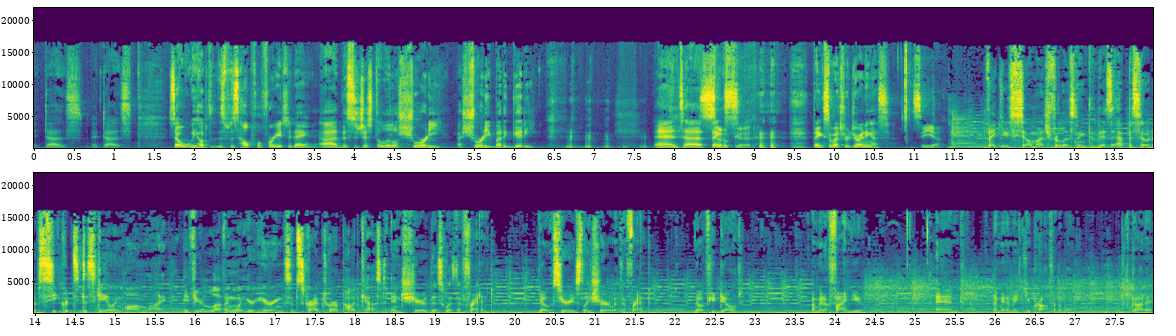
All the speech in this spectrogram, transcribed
It does. It does. So we hope that this was helpful for you today. Uh, this is just a little shorty, a shorty but a goodie. and uh, thanks. So good. thanks so much for joining us. See ya. Thank you so much for listening to this episode of Secrets to Scaling Online. If you're loving what you're hearing, subscribe to our podcast and share this with a friend. No, seriously, share it with a friend. No, if you don't, I'm going to find you and I'm going to make you profitable. Got it?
